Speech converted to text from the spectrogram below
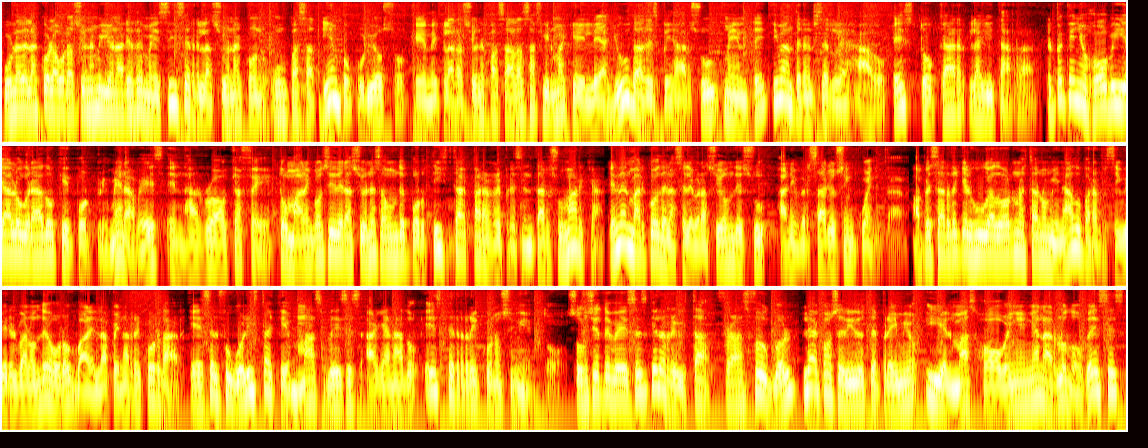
Una de las colaboraciones colaboraciones millonarias de Messi se relaciona con un pasatiempo curioso que en declaraciones pasadas afirma que le ayuda a despejar su mente y mantenerse relajado, es tocar la guitarra. El pequeño hobby ha logrado que por primera vez en Hard Rock Café tomar en consideraciones a un deportista para representar su marca, en el marco de la celebración de su aniversario 50. A pesar de que el jugador no está nominado para recibir el balón de oro, vale la pena recordar que es el futbolista que más veces ha ganado este reconocimiento. Son siete veces que la revista France Football le ha concedido este premio y el más joven en ganarlo dos veces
